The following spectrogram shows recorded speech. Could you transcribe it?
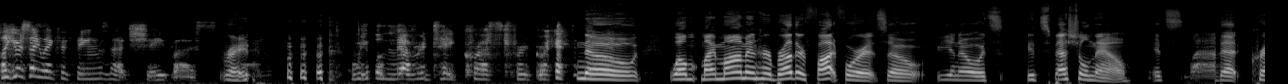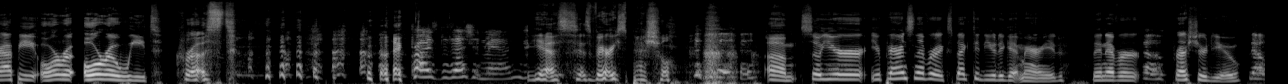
like you're saying, like the things that shape us. Right. We will never take crust for granted. No. Well, my mom and her brother fought for it, so you know it's it's special now. It's Wow. that crappy Oroweat crust. Like, Prized possession, man. yes, it's very special. Um, so your your parents never expected you to get married. They never No. pressured you. No.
